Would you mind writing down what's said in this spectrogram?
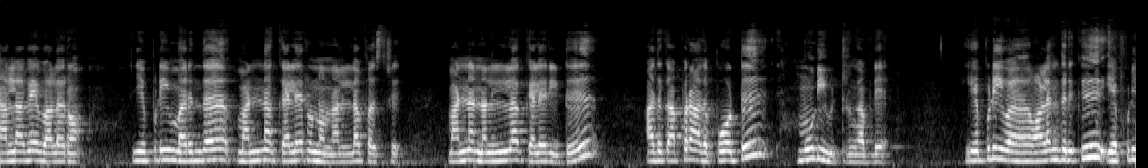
நல்லாவே வளரும். எப்படி மருந்த மண்ணை கிளறணும் நல்லா ஃபஸ்ட்டு மண்ணை நல்லா கிளறிட்டு அதுக்கப்புறம் அதை போட்டு மூடி விட்டுருங்க அப்படியே. எப்படி வ வளர்ந்துருக்கு எப்படி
